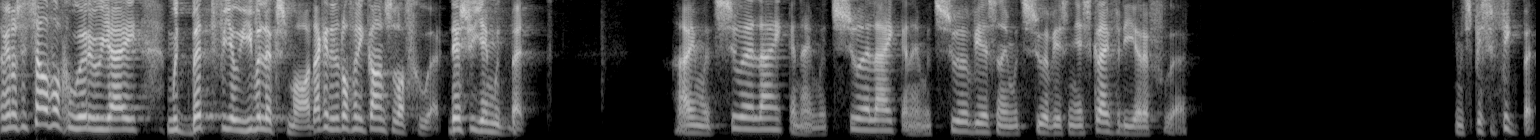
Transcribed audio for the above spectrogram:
Ek weet ons het self al gehoor hoe jy moet bid vir jou huweliksmaat. Ek het dit al van die kansel af gehoor. Dis hoe jy moet bid. Hy moet so lyk like, en hy moet so lyk like, en hy moet so wees en hy moet so wees en jy skryf vir die Here voor. Jy moet spesifiek bid.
